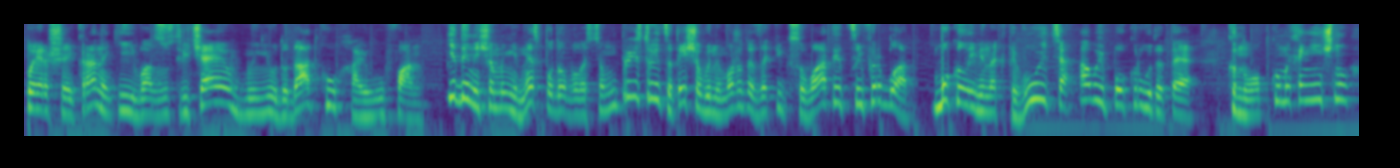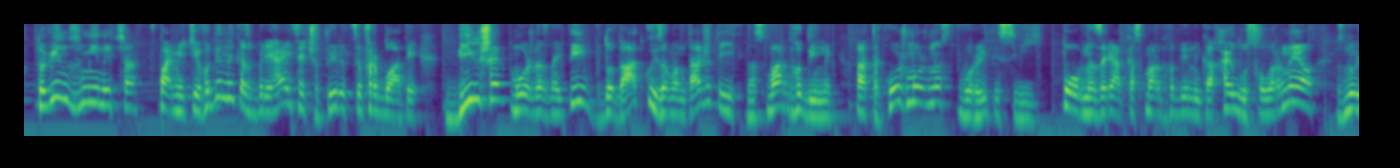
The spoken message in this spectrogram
перший екран, який вас зустрічає в меню додатку Hailu Fun. Єдине, що мені не сподобалось цьому пристрої, це те, що ви не можете зафіксувати циферблат. Бо коли він активується, а ви покрутите кнопку механічну, то він зміниться. В пам'яті годинника зберігається 4 циферблати. Більше можна знайти в додатку і завантажити їх на смарт-годинник, а також можна створити свій. Повна зарядка смарт-годинника Hailu Solar Neo з 0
